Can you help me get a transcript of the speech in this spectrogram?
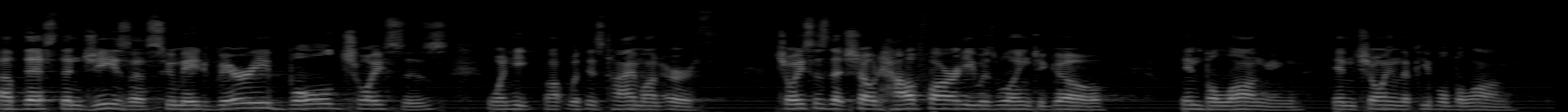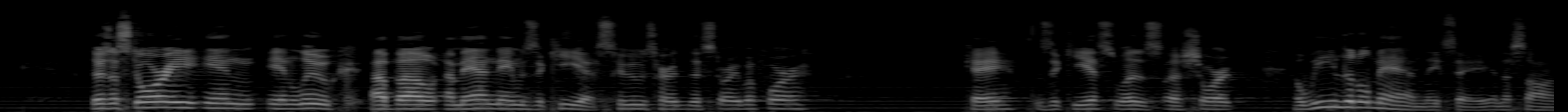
of this than Jesus, who made very bold choices when he, uh, with his time on earth. Choices that showed how far he was willing to go in belonging, in showing that people belong. There's a story in, in Luke about a man named Zacchaeus. Who's heard this story before? Okay, Zacchaeus was a short, a wee little man, they say in a song.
